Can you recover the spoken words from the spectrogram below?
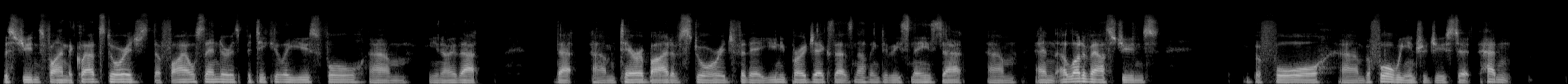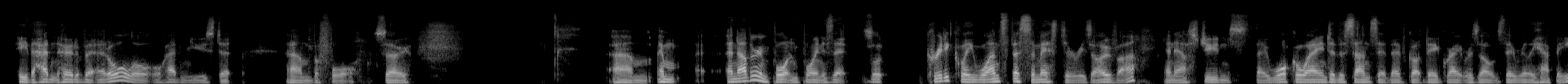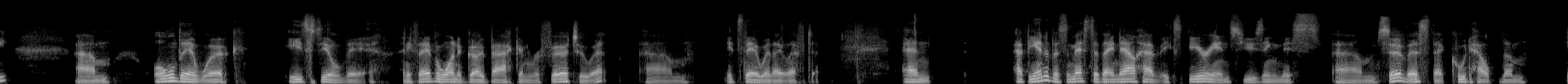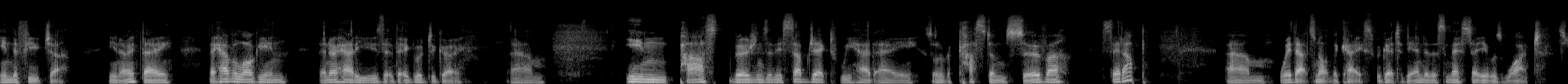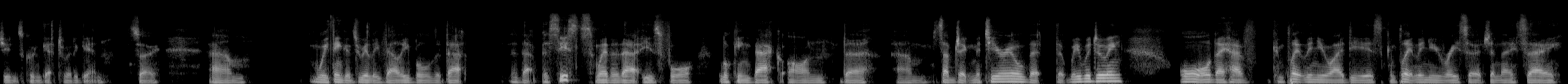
the students find the cloud storage the file sender is particularly useful um, you know that that um, terabyte of storage for their uni projects that's nothing to be sneezed at. Um, and a lot of our students before um, before we introduced it hadn't either hadn't heard of it at all or, or hadn't used it um, before. So um, and another important point is that so critically, once the semester is over and our students, they walk away into the sunset, they've got their great results, they're really happy, um, all their work is still there. And if they ever want to go back and refer to it, um, it's there where they left it. And at the end of the semester, they now have experience using this um, service that could help them in the future. You know, they they have a login, they know how to use it, they're good to go. Um, in past versions of this subject, we had a sort of a custom server setup um, where that's not the case. We get to the end of the semester, it was wiped. Students couldn't get to it again. So um, we think it's really valuable that that, that persists, whether that is for looking back on the um, subject material that, that we were doing, or they have completely new ideas, completely new research, and they say,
